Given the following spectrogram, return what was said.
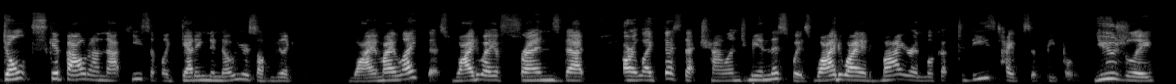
don't skip out on that piece of like getting to know yourself and be like why am i like this? Why do i have friends that are like this that challenge me in this ways. Why do i admire and look up to these types of people? Usually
